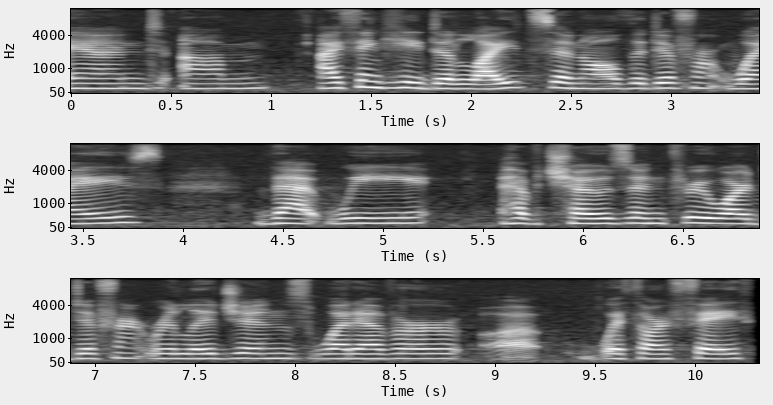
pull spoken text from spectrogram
And um, I think He delights in all the different ways that we have chosen through our different religions, whatever, uh, with our faith,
